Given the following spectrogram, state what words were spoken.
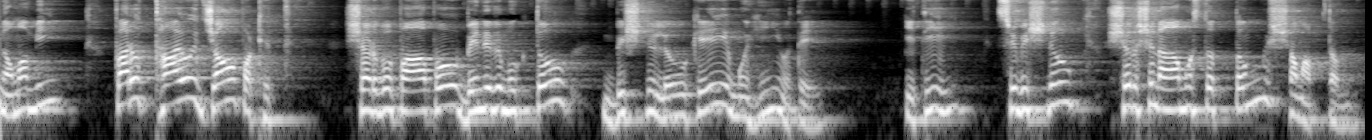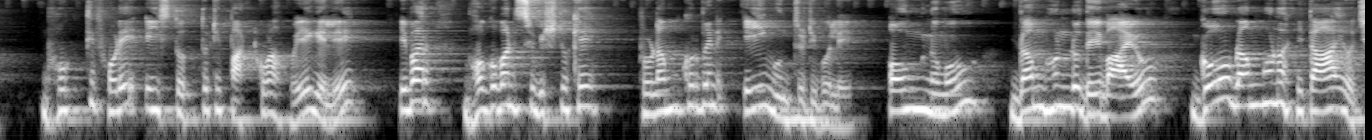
নমামি, পারুত্থায় য পঠেত। সর্বপাপ বেনির্মুক্ত বিষ্ণুলোকে মহীয়তে। ইতি শ্রীবিষ্ণু ষোড়শনামস্তোত্তম সমাপ্তম। ভক্তি ভরে এই স্তোত্রটি পাঠ করা হয়ে গেলে এবার ভগবান শ্রীবিষ্ণুকে প্রণাম করবেন এই মন্ত্রটি বলে ওং নমো ব্রাহ্মণ্ড দেবায় গো ব্রাহ্মণ হিতায় চ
